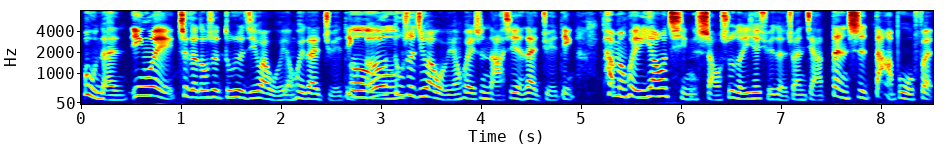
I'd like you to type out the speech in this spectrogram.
不能，因为这个都是都市计划委员会在决定，而都市计划委员会是哪些人在决定？他们会邀请少数的一些学者专家，但是大部分。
